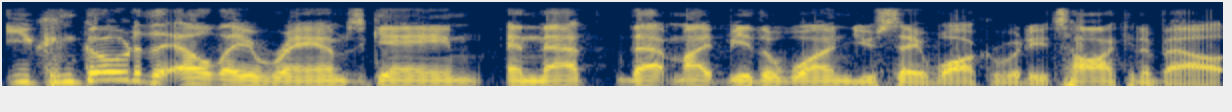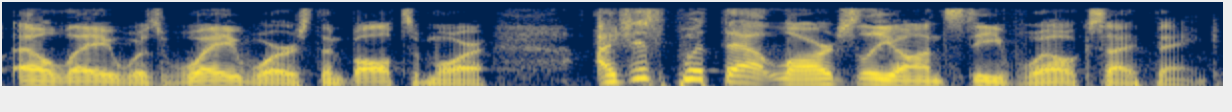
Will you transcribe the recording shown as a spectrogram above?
you can go to the LA Rams game, and that that might be the one you say, Walker, what are you talking about? LA was way worse than Baltimore. I just put that largely on Steve Wilks, I think.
